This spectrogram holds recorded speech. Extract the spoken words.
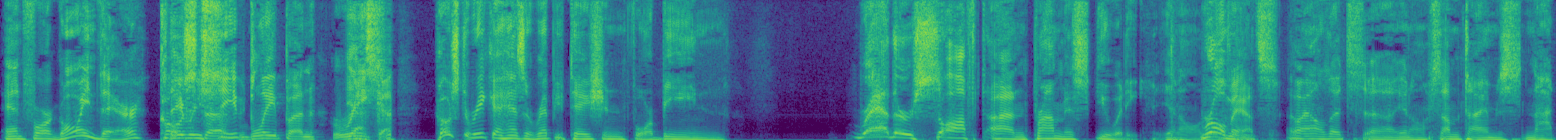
and for going there, Costa they received bleeping Rica. Yes, Costa Rica has a reputation for being rather soft on promiscuity, you know. Romance. Well, that's uh, you know sometimes not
